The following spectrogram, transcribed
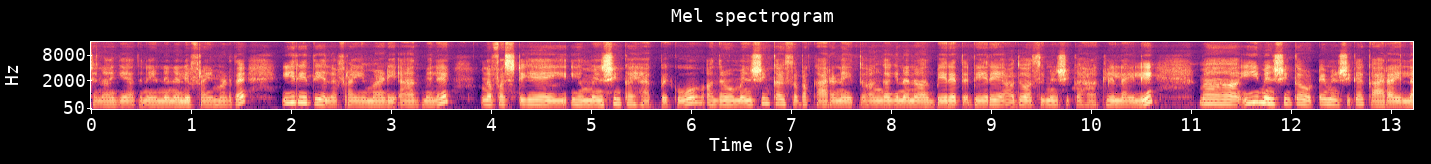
ಚೆನ್ನಾಗಿ ಅದನ್ನ ಎಣ್ಣೆಯಲ್ಲಿ ಫ್ರೈ ಮಾಡಿದೆ. ಈ ರೀತಿ ಎಲ್ಲ ಫ್ರೈ ಮಾಡಿ ಆದಮೇಲೆ ನಾವು ಫಸ್ಟಿಗೆ ಮೆಣಸಿನ್ಕಾಯಿ ಹಾಕಬೇಕು. ಅಂದರೆ ಮೆಣಸಿನ್ಕಾಯಿ ಸ್ವಲ್ಪ ಕಾರಣ ಇತ್ತು. ಹಾಗಾಗಿ ನಾನು ಬೇರೆ ಬೇರೆ ಯಾವುದೂ ಹಸಿಮೆಣ್ಸಿನ್ಕಾಯಿ ಹಾಕಲಿಲ್ಲ ಇಲ್ಲಿ. ಈ ಮೆಣಸಿನ್ಕಾಯಿ ಹೊಟ್ಟೆ ಮೆಣಸಿನ್ಕಾಯಿ ಖಾರ ಇಲ್ಲ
